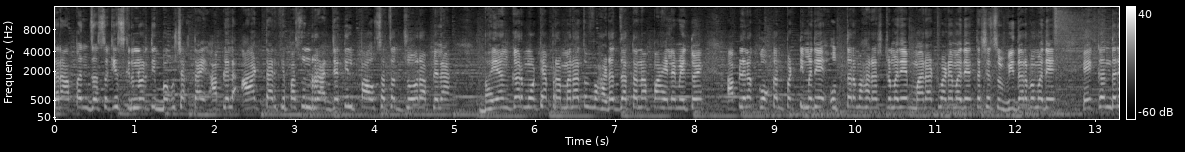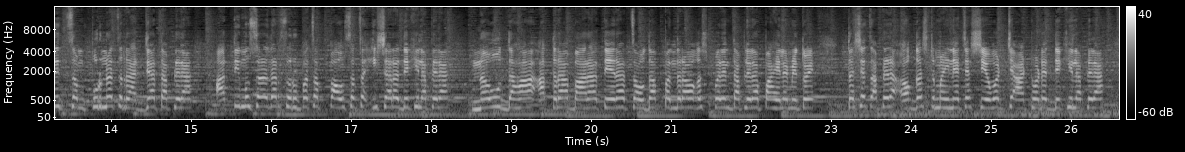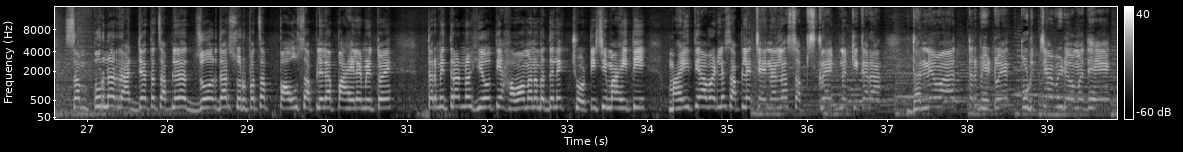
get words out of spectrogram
तर आपण जसं की स्क्रीनवरती बघू शकताय आपल्याला आठ तारखेपासून राज्यातील पावसाचा जोर आपल्याला भयंकर मोठ्या प्रमाणात वाढत जाताना पाहायला मिळतोय. आपल्याला कोकणपट्टीमध्ये उत्तर महाराष्ट्रामध्ये मराठवाड्यामध्ये तसेच विदर्भमध्ये एकंदरीत संपूर्णच राज्यात आपल्याला अतिमुसळधार स्वरूपाचा पावसाचा इशारा देखील आपल्याला नऊ दहा अकरा बारा तेरा चौदा पंधरा ऑगस्ट पर्यंत आपल्याला पाहायला मिळतोय. तसेच आपल्याला ऑगस्ट महिन्याच्या शेवटच्या आठवड्यात देखील आपल्याला संपूर्ण राज्यातच आपल्याला जोरदार स्वरूपाचा पाऊस आपल्याला पाहायला मिळतोय. तर मित्रांनो ही होती हवामानाबद्दल एक छोटीशी माहिती. माहिती आवडल्यास आपल्या चॅनलला सबस्क्राईब नक्की करा. धन्यवाद. तर भेटूयात पुढच्या व्हिडिओमध्ये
